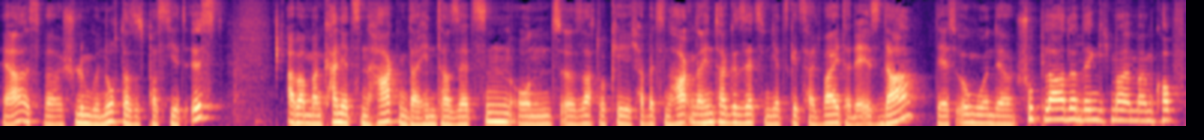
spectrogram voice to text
Ja, es war schlimm genug, dass es passiert ist. Aber man kann jetzt einen Haken dahinter setzen und äh, sagt, okay, ich habe jetzt einen Haken dahinter gesetzt und jetzt geht's halt weiter. Der ist da, der ist irgendwo in der Schublade, denke ich mal, in meinem Kopf.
